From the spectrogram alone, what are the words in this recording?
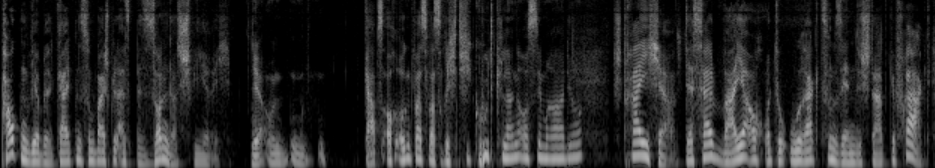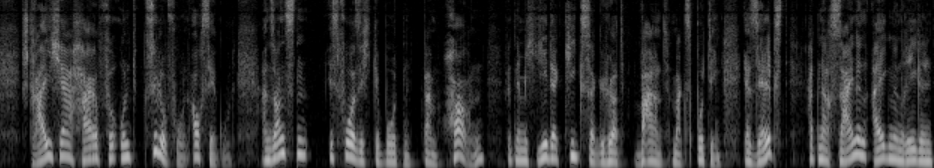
Paukenwirbel galten zum Beispiel als besonders schwierig. Ja, und gab es auch irgendwas, was richtig gut klang aus dem Radio? Streicher. Deshalb war ja auch Otto Urak zum Sendestart gefragt. Streicher, Harfe und Xylophon, auch sehr gut. Ansonsten ist Vorsicht geboten. Beim Horn wird nämlich jeder Kiekser gehört, warnt Max Butting. Er selbst hat nach seinen eigenen Regeln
